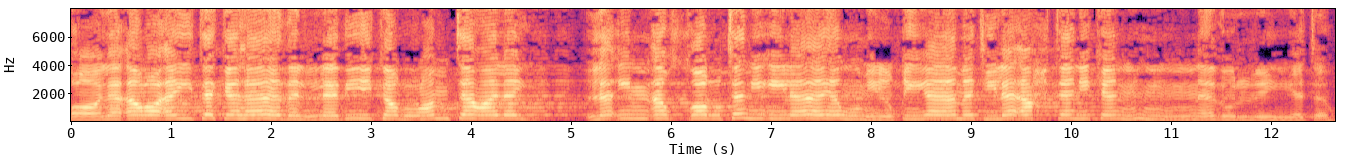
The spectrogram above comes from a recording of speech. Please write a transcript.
قال أرأيتك هذا الذي كرمت علي لئن أخرتني إلى يوم القيامة لأحتنكن ذريته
